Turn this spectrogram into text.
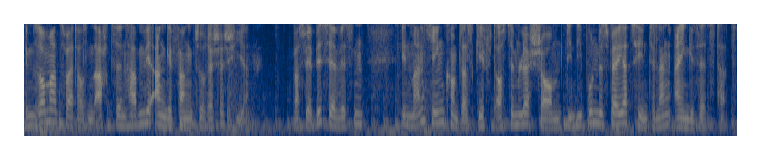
Im Sommer 2018 haben wir angefangen zu recherchieren. Was wir bisher wissen, in Manching kommt das Gift aus dem Löschschaum, den die Bundeswehr jahrzehntelang eingesetzt hat.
